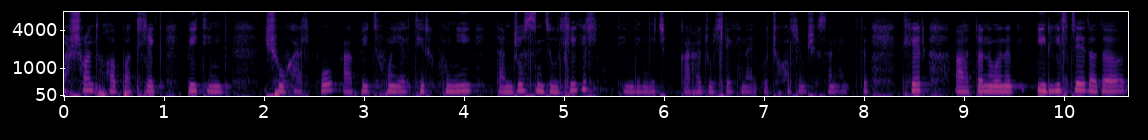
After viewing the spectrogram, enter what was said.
оршихуун тухай бодлыг би тэнд шүүх албагүй. А би зөвхөн яг тэр хүний дамжуулсан зүйлийг л тэнд ингэж гаргаж үлдээх нь айгүй чухал юм шиг санагддаг. Тэгэхээр одоо нөгөө нэг эргэлзээд одоо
